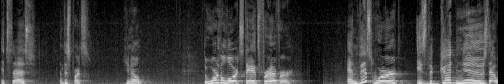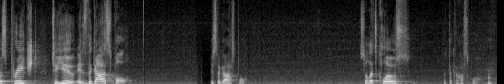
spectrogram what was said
it says, and this part's, you know, the word of the Lord stands forever. And this word is the good news that was preached to you. It is the gospel. It's the gospel. So let's close with the gospel.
